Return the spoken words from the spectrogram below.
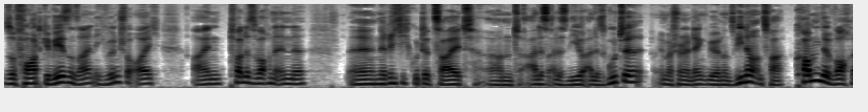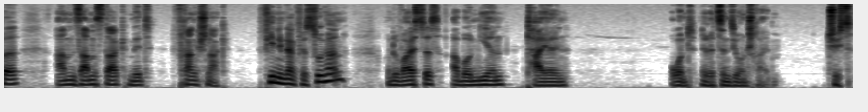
sofort gewesen sein. Ich wünsche euch ein tolles Wochenende, äh, eine richtig gute Zeit und alles, alles Liebe, alles Gute. Immer schöner denken wir hören uns wieder und zwar kommende Woche am Samstag mit Frank Schnack. Vielen lieben Dank fürs Zuhören und du weißt es, abonnieren, teilen und eine Rezension schreiben. Tschüss.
